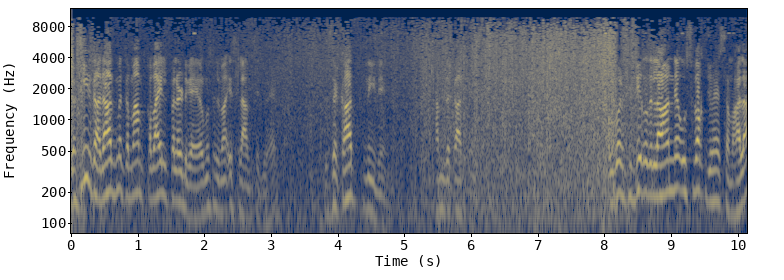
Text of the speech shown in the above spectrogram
کثیر تعداد میں تمام قبائل پلٹ گئے اور مسلمان اسلام سے جو ہے زکات نہیں دیں گے۔ ہم زکات نہیں دیں عمر صدیق اللہ عنہ نے اس وقت جو ہے سنبھالا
